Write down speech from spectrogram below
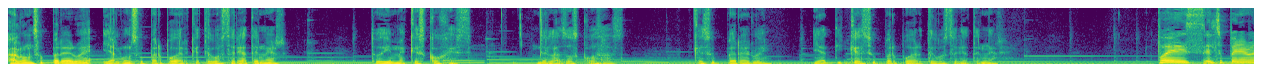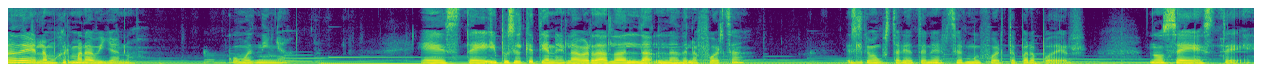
algún superhéroe y algún superpoder que te gustaría tener. Tú dime qué escoges de las dos cosas. ¿Qué superhéroe y a ti qué superpoder te gustaría tener? Pues el superhéroe de la Mujer Maravilla, ¿no? Como es niña. Este, y pues el que tiene, la verdad, la, la de la fuerza, es el que me gustaría tener, ser muy fuerte para poder, no sé, este,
